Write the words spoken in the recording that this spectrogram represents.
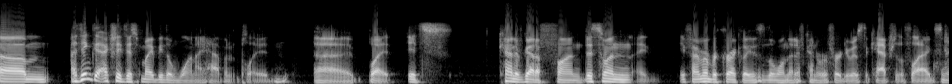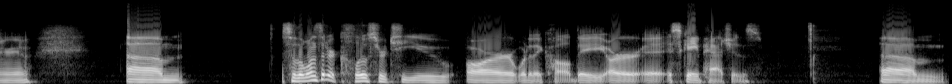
Um, I think actually this might be the one I haven't played, uh, but it's kind of got a fun. This one, if I remember correctly, is the one that I've kind of referred to as the capture the flag scenario. Um, so the ones that are closer to you are what are they called? They are uh, escape hatches. Um,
